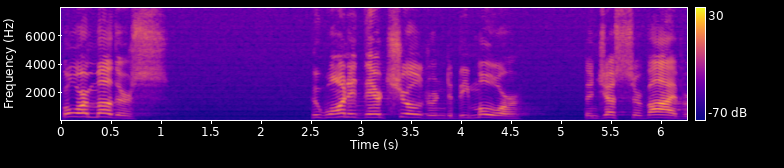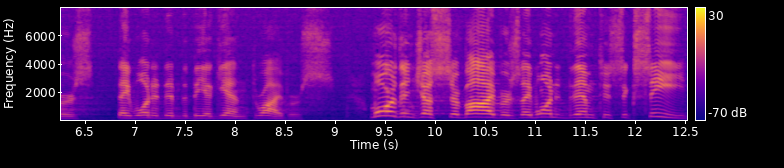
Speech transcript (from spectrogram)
four mothers who wanted their children to be more than just survivors, they wanted them to be again thrivers. More than just survivors, they wanted them to succeed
